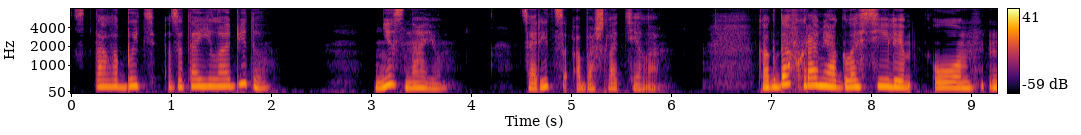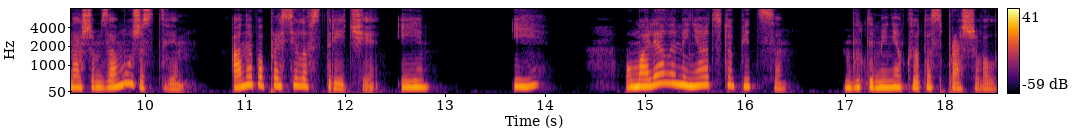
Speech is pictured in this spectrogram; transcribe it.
Стало быть, затаила обиду? Не знаю. Царица обошла тело. Когда в храме огласили о нашем замужестве, она попросила встречи и... И... Умоляла меня отступиться будто меня кто-то спрашивал,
